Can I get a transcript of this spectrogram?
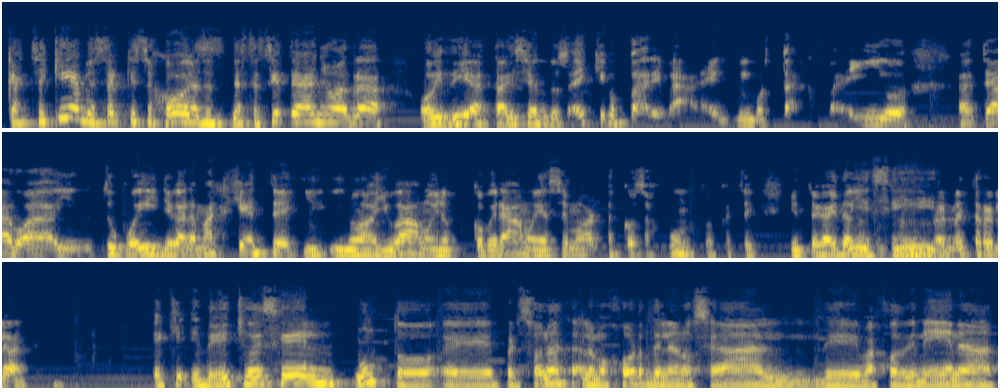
¿Cachai? ¿Qué a pensar que ese joven hace- de hace siete años atrás, hoy día está diciendo, es que compadre, va, es inmortal, compadre, yo ah, te hago, ah, y tú puedes llegar a más gente y, y nos ayudamos y nos cooperamos y hacemos hartas cosas juntos, ¿cachai? Y entregáis datos sí. realmente relevantes. Es que, de hecho, ese es el punto. Eh, personas a lo mejor de la Noceal, de Bajo de Nena,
